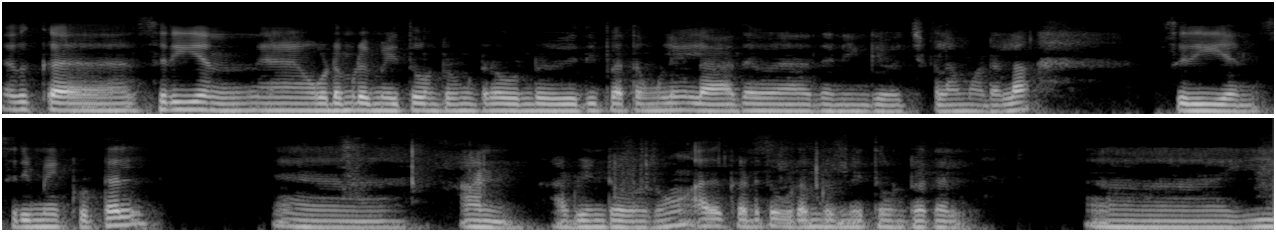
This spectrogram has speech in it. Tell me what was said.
அதுக்கு சிரியன் உடம்புடைமை தோன்றும்ன்ற ஒன்று விதி பார்த்தவங்களும் இல்லை அதை அதை நீங்கள் வச்சுக்கலாம். மாடலாம் சிரியன் சிறுமை கூட்டல் அன் அப்படின்ற வரும். அதுக்கடுத்து உடம்புடைமை தோன்றுதல் இ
